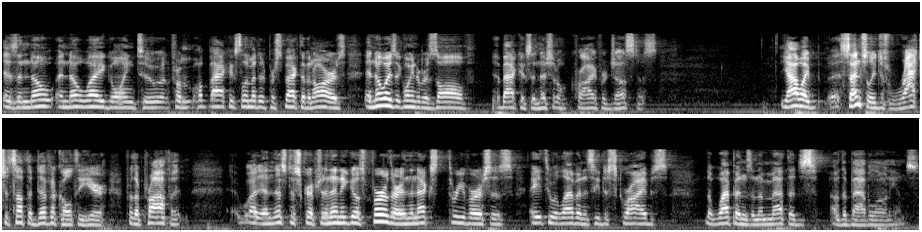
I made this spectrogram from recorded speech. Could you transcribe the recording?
is in no in no way going to, from Habakkuk's limited perspective and ours, in no way is it going to resolve Habakkuk's initial cry for justice. Yahweh essentially just ratchets up the difficulty here for the prophet in this description. And then he goes further in the next three verses, 8 through 11, as he describes the weapons and the methods of the Babylonians.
